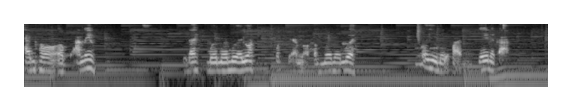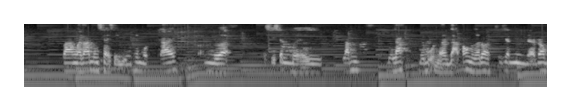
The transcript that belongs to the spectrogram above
Temple of Anil đây 10 10 10 luôn. Con thể em nó tầm 10 10 10 không có gì để phải chế nữa cả. Và ngoài ra mình sẽ sử dụng thêm một cái con ngựa, season 15 15 14 là đã có ngựa rồi, season mình đã rồng.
